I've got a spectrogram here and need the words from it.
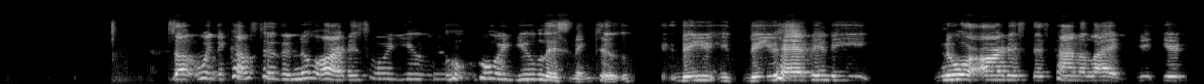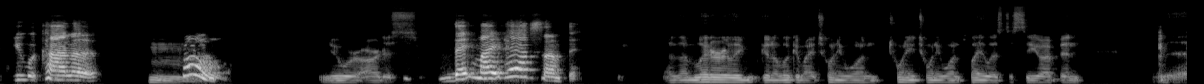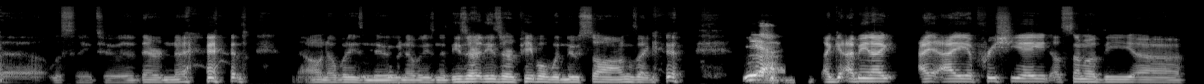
So when it comes to the new artists, who are you who, who are you listening to? do you do you have any newer artists that's kind of like you you, you would kind of hmm. hmm. newer artists they might have something as I'm literally gonna look at my 21 2021 playlist to see who I've been uh, listening to. They're no, no, nobody's new. Nobody's new. These are these are people with new songs. Like, yeah. Um, I, I mean, I, I I appreciate some of the uh,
